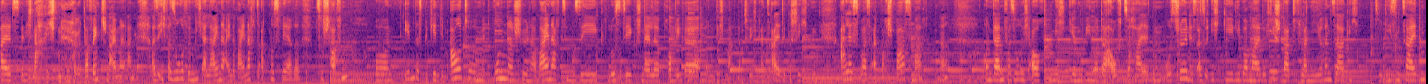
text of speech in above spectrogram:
als wenn ich Nachrichten höre. Da fängt schon einmal an. Also ich versuche für mich alleine eine Weihnachtsatmosphäre zu schaffen und eben das beginnt im Auto mit wunderschöner Weihnachtsmusik, lustig, schnelle, poppige und ich mag natürlich ganz alte Geschichten. Alles, was einfach Spaß macht. Ne? Und dann versuche ich auch, mich irgendwie nur da aufzuhalten, wo es schön ist. Also ich gehe lieber mal durch die Stadt flanieren, sage ich zu diesen Zeiten,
